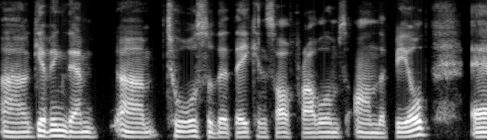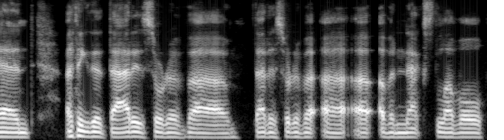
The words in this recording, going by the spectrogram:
uh, giving them um, tools so that they can solve problems on the field, and I think that that is sort of uh, that is sort of a, a of a next level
